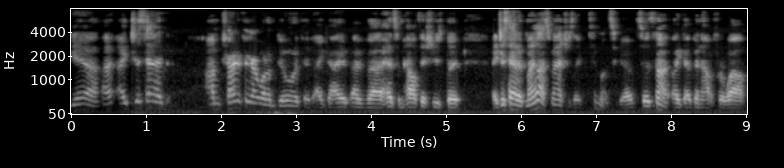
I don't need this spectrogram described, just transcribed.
Yeah, I, I just had. I'm trying to figure out what I'm doing with it. Like I, I've uh, had some health issues, but I just had. My last match was like two months ago, so it's not like I've been out for a while.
